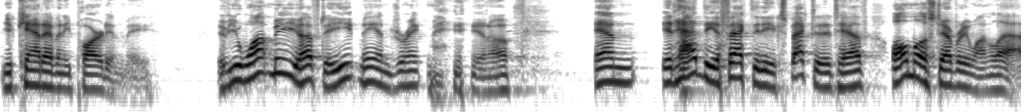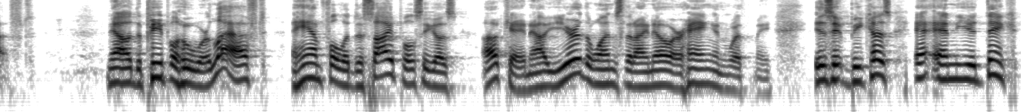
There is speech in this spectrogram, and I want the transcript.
you can't have any part in me. If you want me, you have to eat me and drink me, you know. And it had the effect that he expected it to have. Almost everyone left. Now, the people who were left, a handful of disciples, he goes, Okay, now you're the ones that I know are hanging with me. Is it because, and you'd think,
